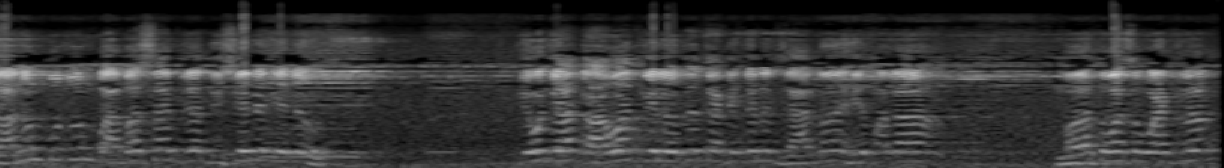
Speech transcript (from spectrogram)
जाणून बुजून बाबासाहेब ज्या दिशेने गेले होते किंवा ज्या गावात गेले होते त्या ठिकाणी जाणं हे मला महत्वाचं वाटलं.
